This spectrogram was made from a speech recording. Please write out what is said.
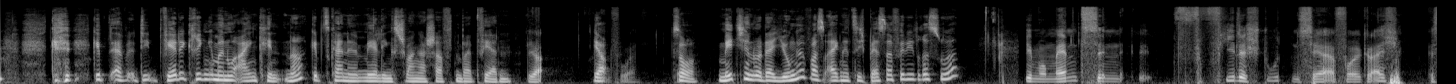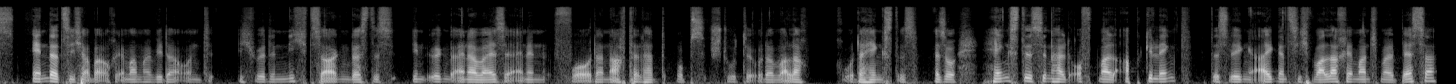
Gibt, äh, die Pferde kriegen immer nur ein Kind, ne? Gibt es keine Mehrlingsschwangerschaften bei Pferden? Ja. Ja. So, Mädchen oder Junge, was eignet sich besser für die Dressur? Im Moment sind viele Stuten sehr erfolgreich. Es ändert sich aber auch immer mal wieder und ich würde nicht sagen, dass das in irgendeiner Weise einen Vor- oder Nachteil hat, ob es Stute oder Wallach oder Hengst ist. Also Hengste sind halt oft mal abgelenkt, deswegen eignen sich Wallache manchmal besser,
